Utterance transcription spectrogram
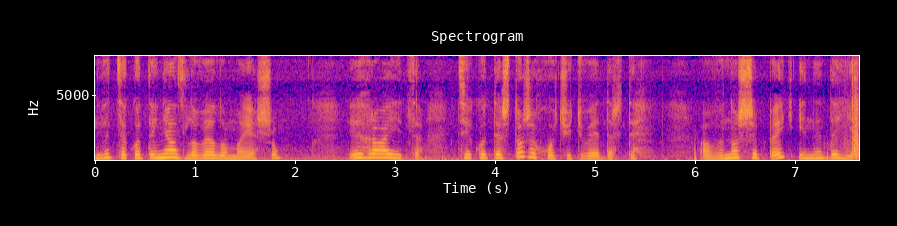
дивіться, котеня зловило мишу і грається. Ці коти ж теж хочуть видерти, а воно шипить і не дає.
